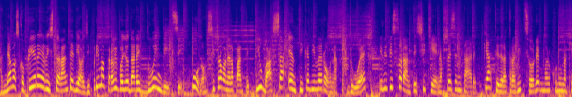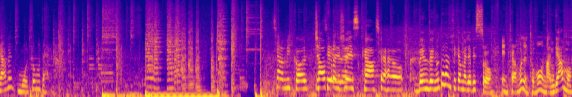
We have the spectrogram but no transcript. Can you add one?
Andiamo a scoprire il ristorante di oggi. Prima però vi voglio dare due indizi. Uno, si trova nella parte più bassa e antica di Verona. Due, il ristorante ci tiene a presentare piatti della tradizione ma con una chiave molto moderna. Ciao Nicole. Ciao piacere. Francesca. Ciao. Benvenuta all'Antica Amelia Bistrò. Entriamo nel tuo mondo. Andiamo.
